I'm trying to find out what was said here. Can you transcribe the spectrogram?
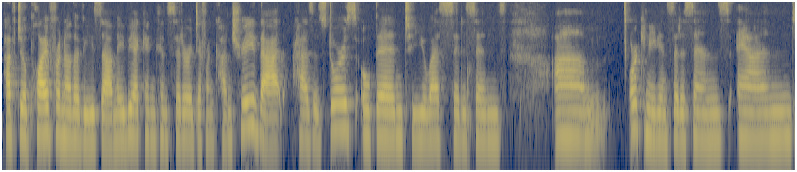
have to apply for another visa, maybe I can consider a different country that has its doors open to US citizens um, or Canadian citizens and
